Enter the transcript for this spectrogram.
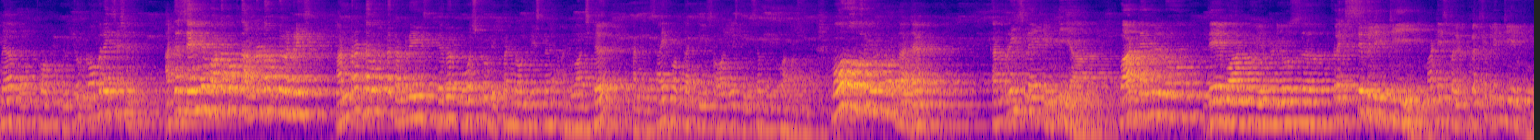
More profit due to globalization. At the same time what about the underdeveloped countries? Underdeveloped countries they were forced to depend on these uh, advanced countries. I hope that these all these things are to understand moreover you know that uh, countries like india what they will do they want to introduce uh, flexibility. What is flexibility in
